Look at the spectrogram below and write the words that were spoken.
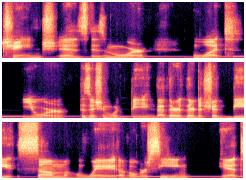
change is is more what your position would be. That there there should be some way of overseeing it,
